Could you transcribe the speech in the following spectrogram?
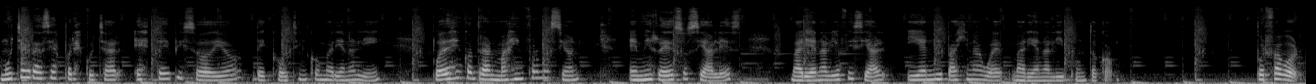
Muchas gracias por escuchar este episodio de Coaching con Mariana Lee. Puedes encontrar más información en mis redes sociales, Mariana Lee Oficial, y en mi página web, marianalee.com. Por favor,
